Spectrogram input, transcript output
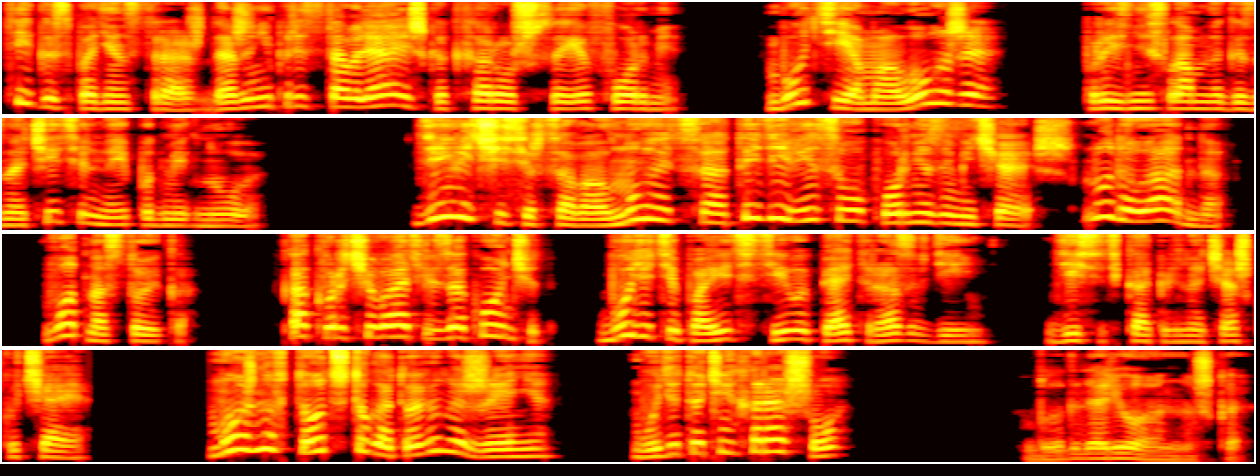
Ты, господин страж, даже не представляешь, как хорош в своей форме. Будь я моложе, — произнесла многозначительно и подмигнула. Девичьи сердца волнуются, а ты девицу в упор не замечаешь. Ну да ладно, вот настойка. Как врачеватель закончит, будете поить Стива пять раз в день. Десять капель на чашку чая. Можно в тот, что готовила Женя. Будет очень хорошо. Благодарю, Аннушка.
